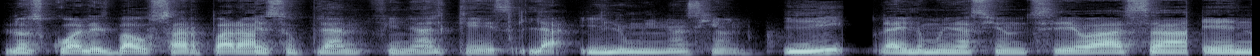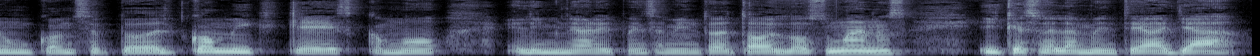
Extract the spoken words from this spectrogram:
los cuales va a usar para su plan final, que es la iluminación. Y la iluminación se basa en un concepto del cómic que es como eliminar el pensamiento de todos los humanos y que solamente haya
